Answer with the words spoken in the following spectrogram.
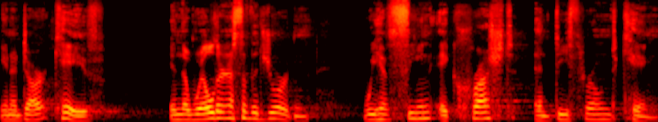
In a dark cave in the wilderness of the Jordan, we have seen a crushed and dethroned king,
